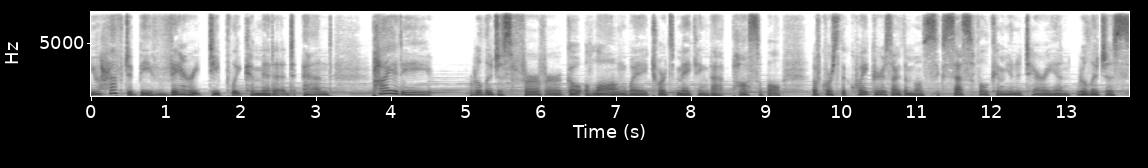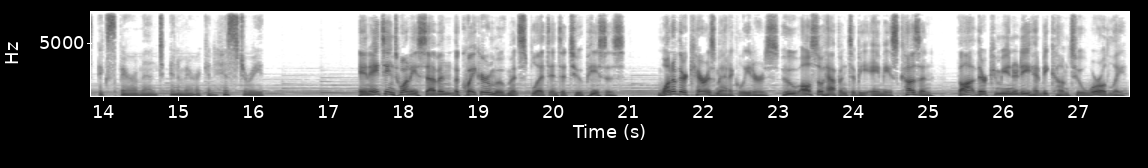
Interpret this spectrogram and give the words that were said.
you have to be very deeply committed. And piety religious fervor go a long way towards making that possible. Of course, the Quakers are the most successful communitarian religious experiment in American history. In 1827, the Quaker movement split into two pieces. One of their charismatic leaders, who also happened to be Amy's cousin, thought their community had become too worldly,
